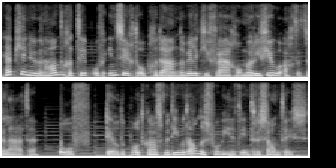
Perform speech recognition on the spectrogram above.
Heb je nu een handige tip of inzicht opgedaan, dan wil ik je vragen om een review achter te laten. Of deel de podcast met iemand anders voor wie het interessant is.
